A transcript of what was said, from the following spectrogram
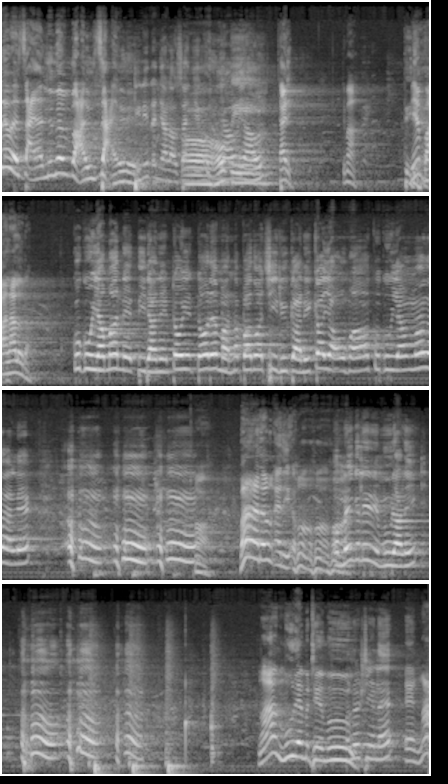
နဲ့ပဲဆိုင်အနင်းနဲ့ဘာမှမဆိုင်ဘူးလေဒီနေ့တညလောက်ဆိုင်ကြည့်လို့ဟုတ်ပြီဒါဒီဒီမှာနင်းဘာလားလို့တာ ကိုကိုရမနဲ့တီတာနဲ့တောရဲတောထဲမှာနှစ်ပါးသွားချီလူကနေကရအောင်ပါကိုကိုရမကလည်းဟာဘာတော့အဲ့ဒီဟွန်းဟွန်းဟွအန်းမင်းကလေးတွေမူတာလေငါမူတယ်မထင်ဘူးဘယ်လိုထင်လဲအဲငါ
